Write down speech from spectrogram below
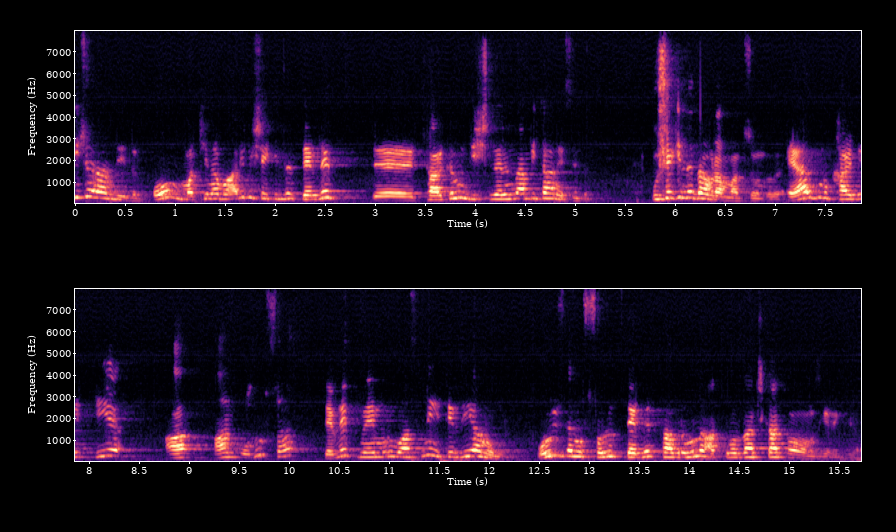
Hiç önemli değildir. O makinevari bir şekilde devlet e, çarkının dişlilerinden bir tanesidir. Bu şekilde davranmak zorundadır. Eğer bunu kaybettiği an olursa devlet memuru vasfını yitirdiği an olur. O yüzden o soyut devlet kavramını aklımızdan çıkartmamamız gerekiyor.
